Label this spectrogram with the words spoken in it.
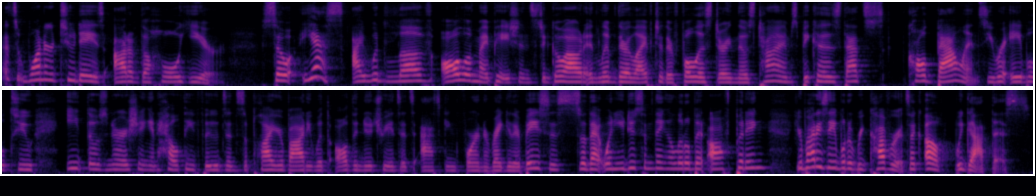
that's one or two days out of the whole year. So, yes, I would love all of my patients to go out and live their life to their fullest during those times because that's called balance. You were able to eat those nourishing and healthy foods and supply your body with all the nutrients it's asking for on a regular basis so that when you do something a little bit off putting, your body's able to recover. It's like, oh, we got this.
